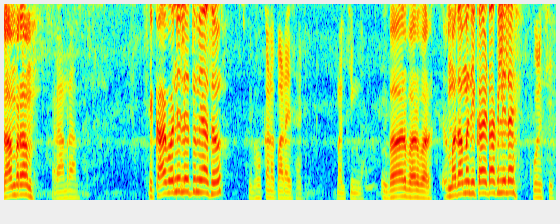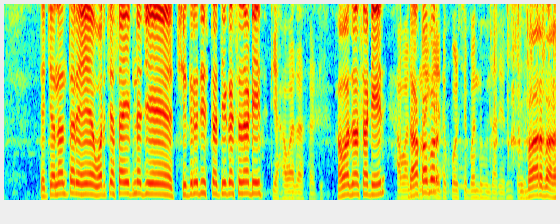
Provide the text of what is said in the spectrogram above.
राम राम. राम राम. हे काय बनवले तुम्ही असं? ते भोकाडा पाडायसाठी मल्चिंगला बर बर बर. मधामध्ये काय टाकलेलं आहे? कोळशी. त्याच्यानंतर हे वरच्या साईडनं जे छिद्र दिसतात ते कशासाठी आहेत? ते हवा जासाठी हवा जासाठी आहेत. हवा दाखवा नाही बरं. गेली तर कोळसे बंद होऊन जाते ना. बर बर.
